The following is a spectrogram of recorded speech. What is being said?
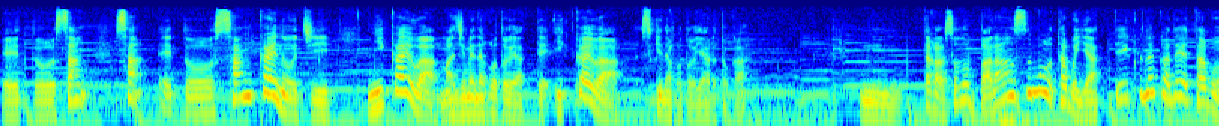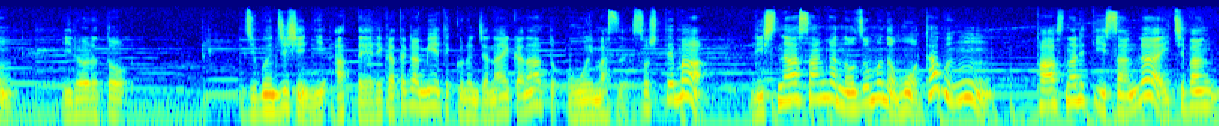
え、ー、と 3, 3, えーと、3回のうち2回は真面目なことをやって、1回は好きなことをやるとか、うん、だからそのバランスも多分やっていく中で、多分いろいろと自分自身に合ったやり方が見えてくるんじゃないかなと思います。そしてまあ、リスナーさんが望むのも多分パーソナリティさんが一番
